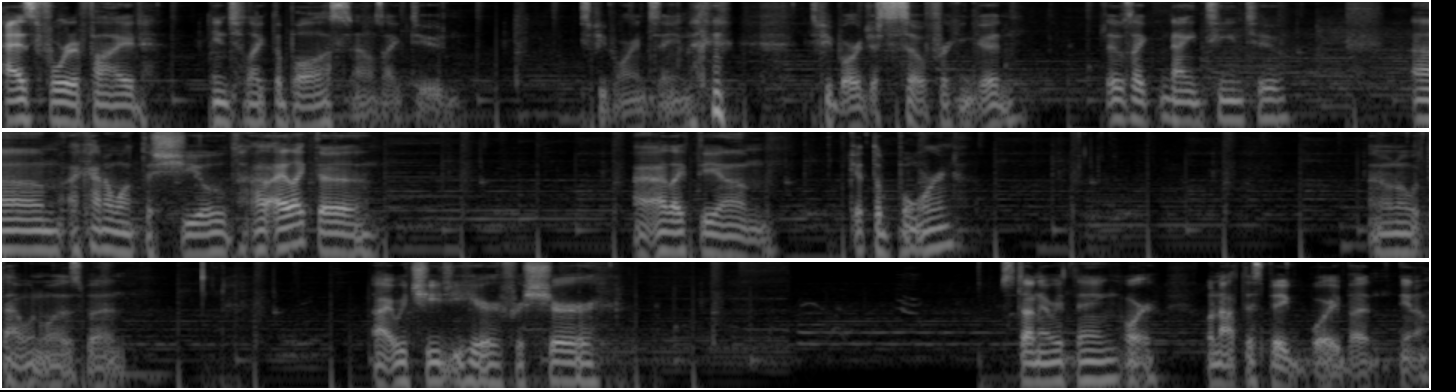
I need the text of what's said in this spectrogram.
as fortified into like the boss. And I was like, dude, these people are insane. these people are just so freaking good. It was like 19 too. Um, I kind of want the shield. I, I like the. I, I like the um, get the born. I don't know what that one was, but Alright, we Chi-Ji here for sure. Stun everything. Or, well, not this big boy, but, you know,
